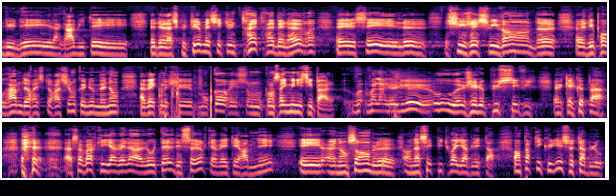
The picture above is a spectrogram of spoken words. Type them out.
du nez, la gravité de la sculpture, mais c'est une très très belle œuvre et c'est le sujet suivant du programme de restauration que nous menons avec Monsieur Moncor et son conseil municipal. Voilà le lieu où j'ai le plus sévi, quelque part. à savoir qu'il y avait là l'hôtel des sœurs qui avait été ramené et un ensemble en assez pitoyable état. En particulier ce tableau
